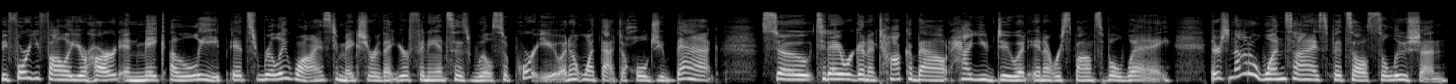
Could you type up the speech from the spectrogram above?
Before you follow your heart and make a leap, it's really wise to make sure that your finances will support you. I don't want that to hold you back. So, today we're going to talk about how you do it in a responsible way. There's not a one size fits all solution,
